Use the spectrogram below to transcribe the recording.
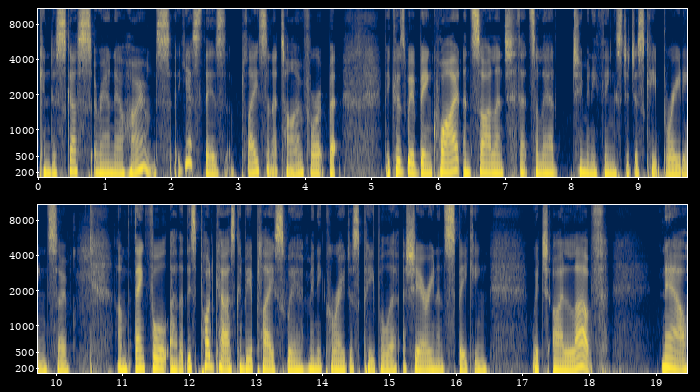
can discuss around our homes. Yes, there's a place and a time for it, but because we've been quiet and silent, that's allowed too many things to just keep breeding. So I'm thankful uh, that this podcast can be a place where many courageous people are, are sharing and speaking, which I love. Now,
